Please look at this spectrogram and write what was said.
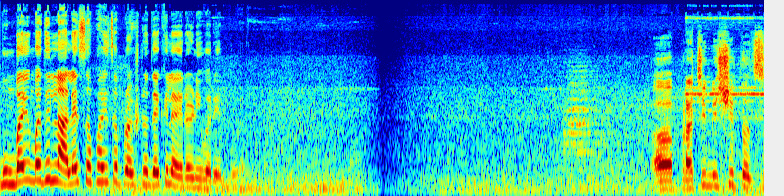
मुंबईमधील नालेसफाईचा प्रश्न देखील ऐरणीवर येतोय. प्राचीन निश्चितच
